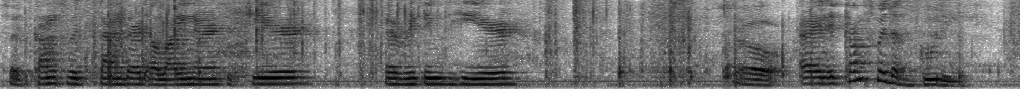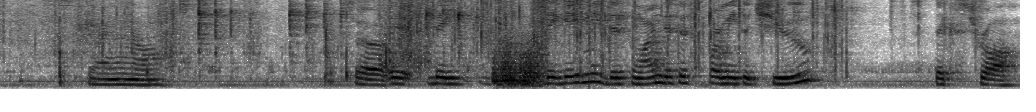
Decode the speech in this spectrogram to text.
So it comes with standard aligners. It's here. Everything's here. So, and it comes with a goodie. I don't know. So it, they they gave me this one. This is for me to chew. It's like straw.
